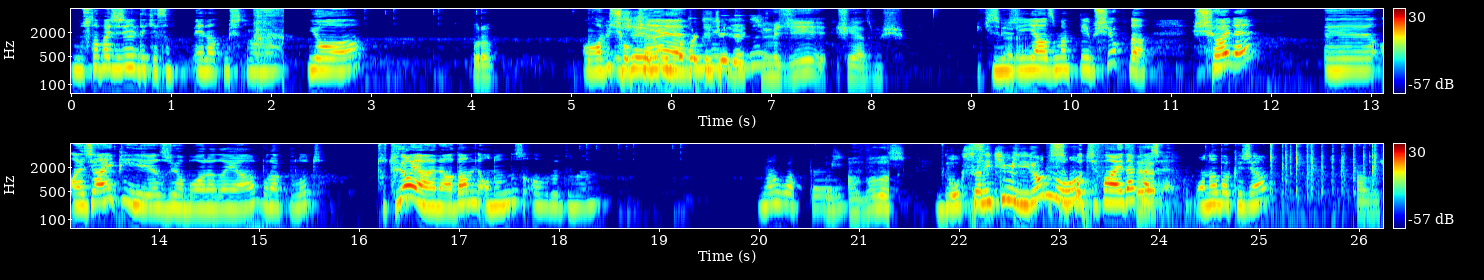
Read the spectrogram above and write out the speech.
Mustafa Ceceli de kesin el atmıştır ona. Yo. Burak Abi çok Şey, iyi. Mustafa Ceceli. müziği şey yazmış. İkisi Müziği beraber. yazmak diye bir şey yok da. Şöyle e, acayip iyi yazıyor bu arada ya Burak Bulut. Tutuyor yani adam ne onunuz avradını. Abur. 92 milyon mu o? Spotify'da kaç ona bakacağım. Abur.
